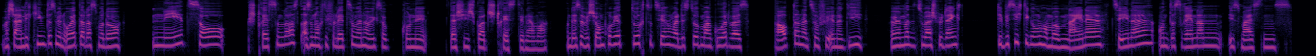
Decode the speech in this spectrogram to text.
Wahrscheinlich kommt das mit dem Alter, dass man da nicht so stressen lässt. Also nach den Verletzungen habe ich gesagt, Conny, der Skisport stresst dich nicht mehr. Und das habe ich schon probiert durchzuziehen, weil das tut mir auch gut, weil es raubt da nicht so viel Energie. Weil wenn man zum Beispiel denkt, die Besichtigung haben wir um 9, 10 und das Rennen ist meistens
